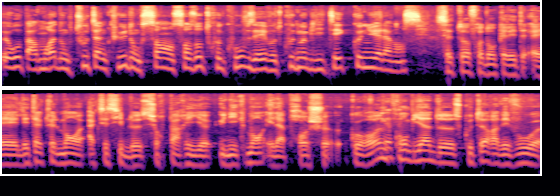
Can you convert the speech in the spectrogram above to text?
euros par mois, donc tout inclus, donc sans, sans autre coût, vous avez votre coût de mobilité connu à l'avance. Cette offre, donc, elle est, elle est actuellement accessible sur Paris uniquement et l'approche couronne. Combien de scooters avez-vous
